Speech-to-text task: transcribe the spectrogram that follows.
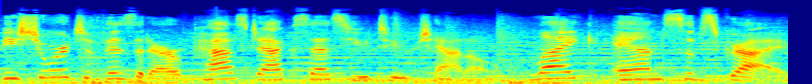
Be sure to visit our Past Access YouTube channel, like, and subscribe.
